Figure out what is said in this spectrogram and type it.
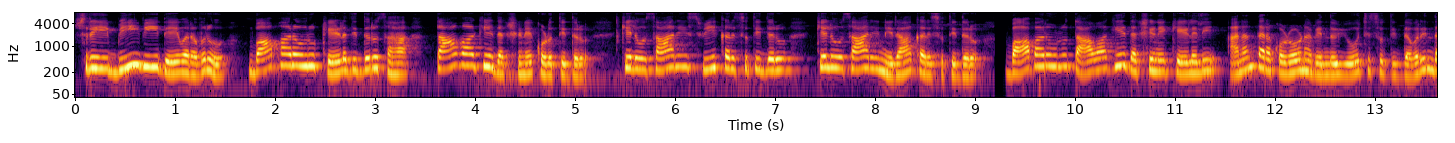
ಶ್ರೀ ಬಿ ವಿ ದೇವರವರು ಬಾಬಾರವರು ಕೇಳದಿದ್ದರೂ ಸಹ ತಾವಾಗಿಯೇ ದಕ್ಷಿಣೆ ಕೊಡುತ್ತಿದ್ದರು. ಕೆಲವು ಸಾರಿ ಸ್ವೀಕರಿಸುತ್ತಿದ್ದರು, ಕೆಲವು ಸಾರಿ ನಿರಾಕರಿಸುತ್ತಿದ್ದರು. ಬಾಬಾರವರು ತಾವಾಗಿಯೇ ದಕ್ಷಿಣೆ ಕೇಳಲಿ, ಅನಂತರ ಕೊಡೋಣವೆಂದು ಯೋಚಿಸುತ್ತಿದ್ದವರಿಂದ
